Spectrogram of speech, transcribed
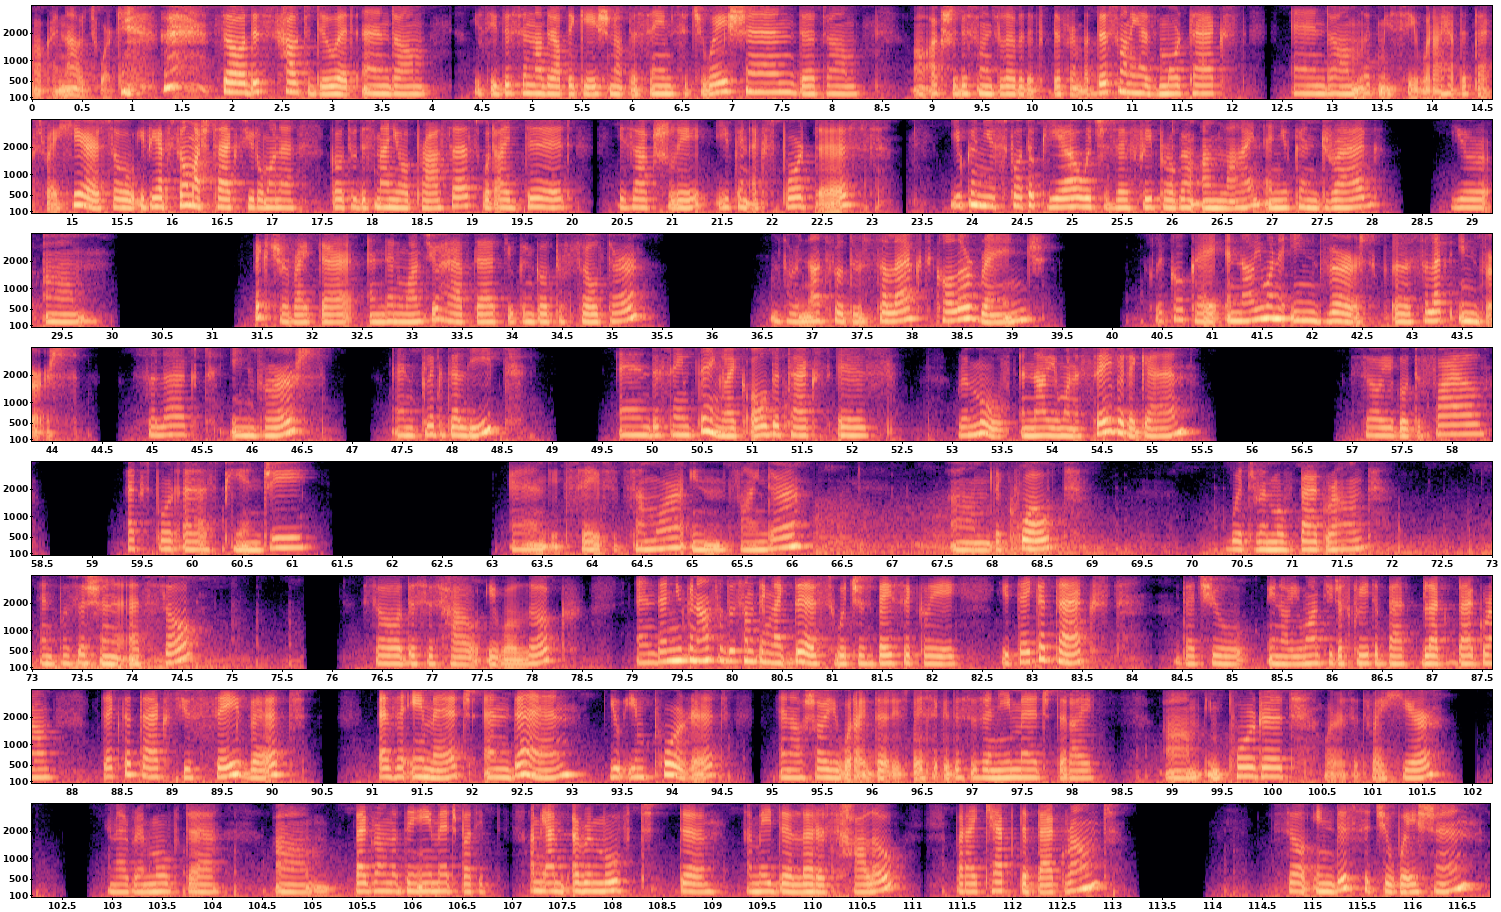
Okay now it's working. So this is how to do it. And um, you see this is another application of the same situation that um, oh, actually this one is a little bit different but this one has more text. And um, let me see what I have the text right here. So if you have so much text you don't want to go through this manual process. What I did is actually you can export this. You can use Photopea, which is a free program online and you can drag your um, picture right there. And then once you have that you can go to filter. I'm sorry not filter select color range. Click OK. And now you want to inverse uh, select inverse. Select inverse and click delete and the same thing like all the text is removed. And now you want to save it again. So you go to file export as png and it saves it somewhere in finder. Um, the quote with remove background and position as so. So this is how it will look and then you can also do something like this which is basically you take a text that you you know you want you just create a back black background. Take the text you save it as an image and then you import it. And I'll show you what I did. It's basically this is an image that I um, imported. Where is it? Right here. And I removed the um, background of the image but it I mean I, I removed the I made the letters hollow but I kept the background. So in this situation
